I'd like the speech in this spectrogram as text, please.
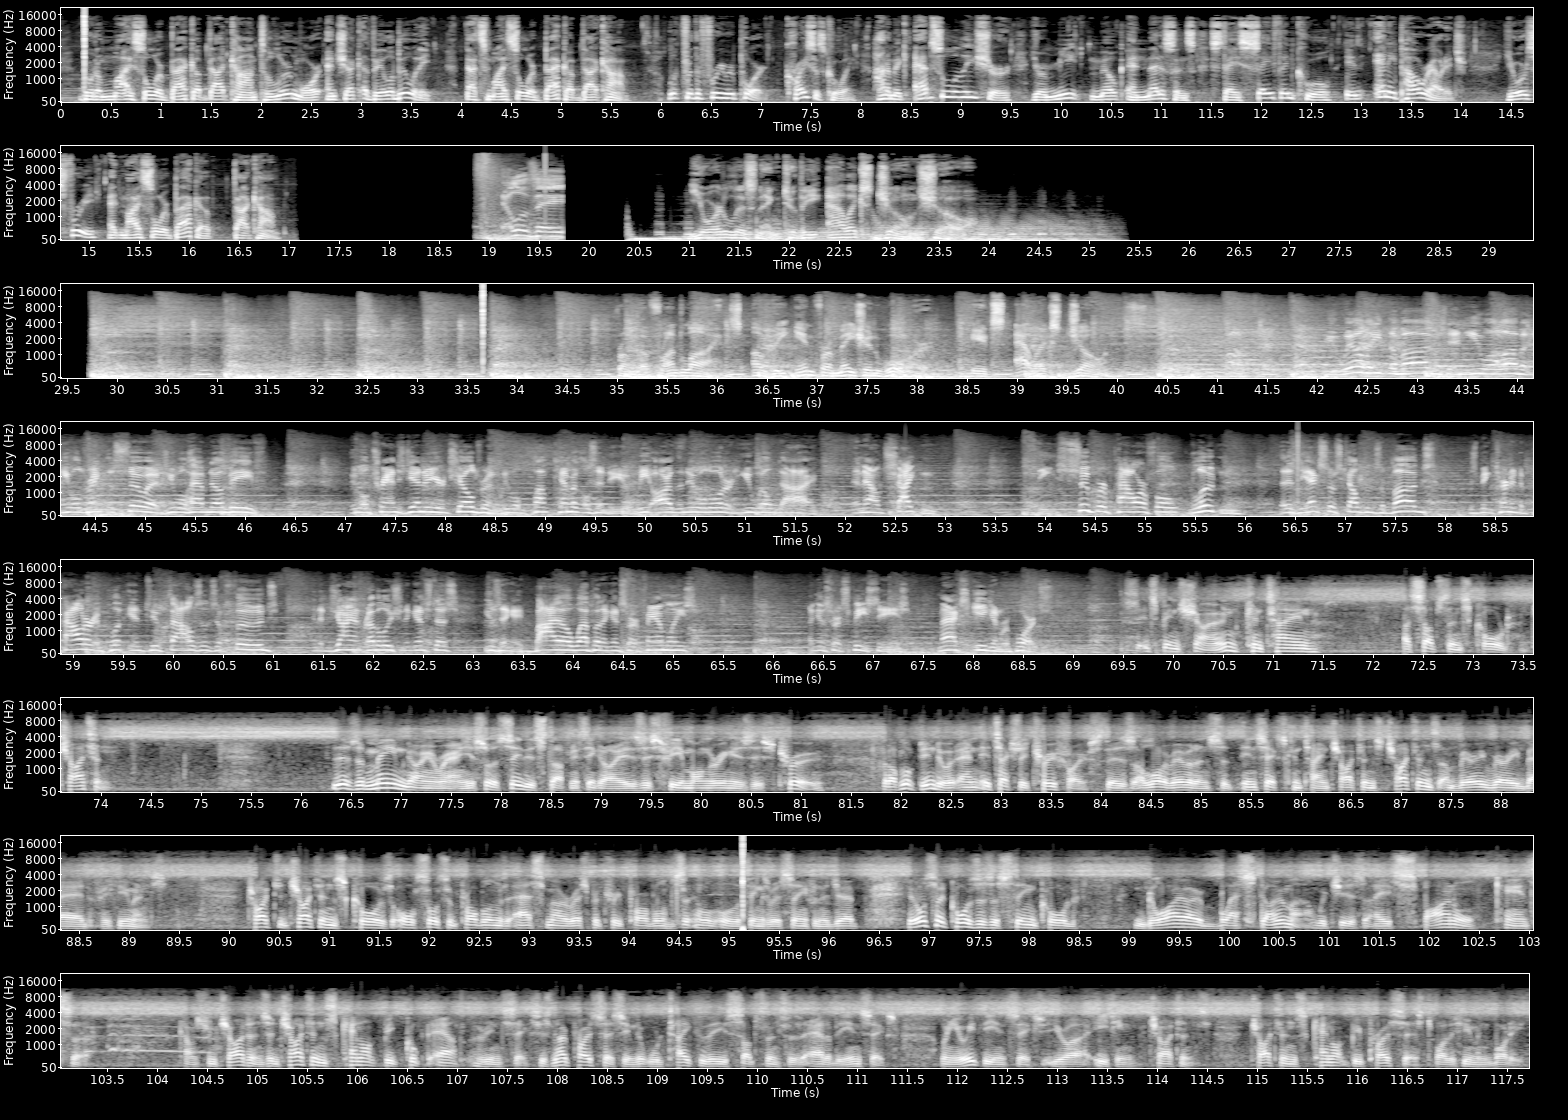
Go to mysolarbackup.com to learn more and check availability. That's mysolarbackup.com. Look for the free report, Crisis Cooling, how to make absolutely sure your meat, milk, and medicines stay safe and cool in any power outage. Yours free at mysolarbackup.com. Elevate. You're listening to The Alex Jones Show. From the front lines of the information war, it's Alex Jones. You will eat the bugs and you will love it. You will drink the sewage. You will have no beef. We will transgender your children. We will pump chemicals into you. We are the New World Order. You will die. And now chitin, the super powerful gluten that is the exoskeletons of bugs, is being turned into powder and put into thousands of foods in a giant revolution against us using a bio weapon against our families, against our species. Max Igan reports. It's been shown contain a substance called chitin. There's a meme going around. You sort of see this stuff and you think, oh, is this fear mongering? Is this true? But I've looked into it and it's actually true, folks. There's a lot of evidence that insects contain chitins. Chitins are very, very bad for humans. Chitins cause all sorts of problems, asthma, respiratory problems, all, all the things we're seeing from the jab. It also causes this thing called glioblastoma, which is a spinal cancer comes from chitins, and chitins cannot be cooked out of insects. There's no processing that will take these substances out of the insects. When you eat the insects, you are eating chitins. Chitins cannot be processed by the human body.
